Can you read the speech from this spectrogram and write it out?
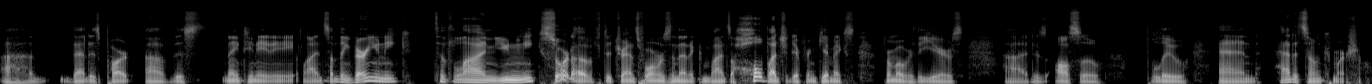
uh, that is part of this 1988 line. Something very unique to the line, unique sort of to Transformers, in that it combines a whole bunch of different gimmicks from over the years. Uh, it is also blue and had its own commercial.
